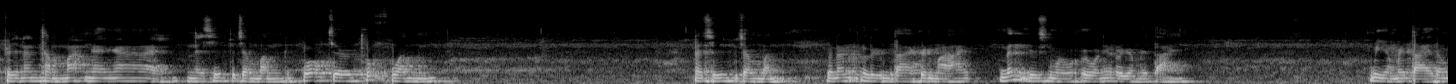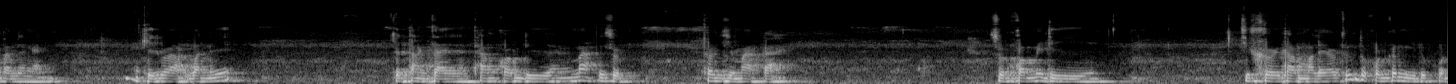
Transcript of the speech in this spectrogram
เพราะฉะนั้นธรรมะง่าย ๆ ในชีวิตประจำวันพบเจอทุกวันในชีวิตประจำวัน เพราะนั้นลืมตายขึ้นมาให้นึกอยู่เสมอเออวันนี้เรายังไม่ตายเมื่อยังไม่ตายต้องทำยังไง คิดว่าวันนี้ จะตั้งใจทำความดีมากที่สุด เท่าที่จะมากได้ ส่วนความไม่ดี ที่เคยทำมาแล้วทุกทุกคนก็มีทุกคน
